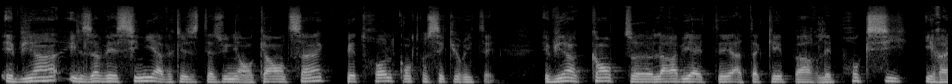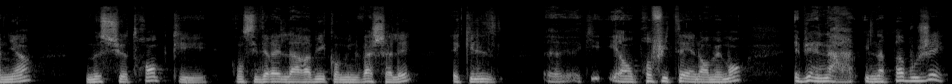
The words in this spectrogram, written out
eh bien, ils avaient signé avec les États-Unis en 1945 pétrole contre sécurité. Eh bien, quand euh, l'Arabie a été attaquée par les proxys iraniens, M. Trump, qui considérait l'Arabie comme une vache à lait et qu'il euh, qui en profitait énormément, eh bien, il n'a pas bougé.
